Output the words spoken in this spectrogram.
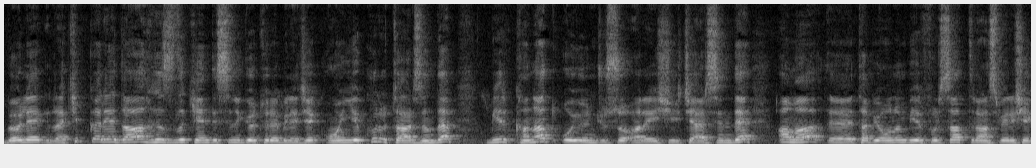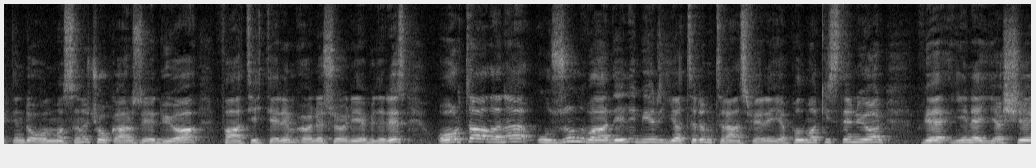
böyle rakip kaleye daha hızlı kendisini götürebilecek Onyekuru tarzında bir kanat oyuncusu arayışı içerisinde ama e, tabii onun bir fırsat transferi şeklinde olmasını çok arzu ediyor Fatih Terim öyle söyleyebiliriz. Orta alana uzun vadeli bir yatırım transferi yapılmak isteniyor ve yine yaşı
